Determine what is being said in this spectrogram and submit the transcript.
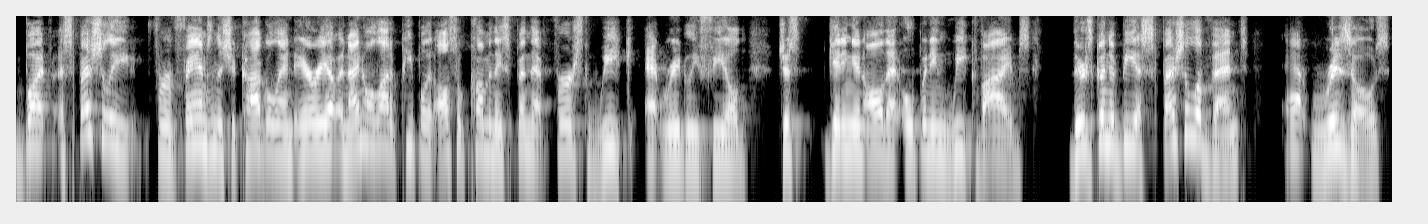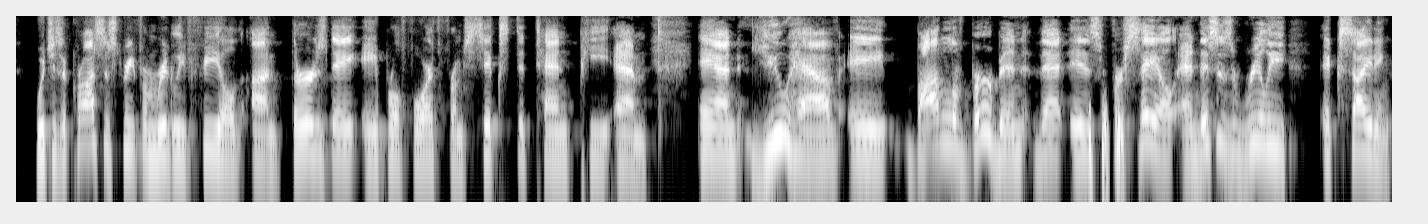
But especially for fans in the Chicagoland area, and I know a lot of people that also come and they spend that first week at Wrigley Field just getting in all that opening week vibes. There's going to be a special event at Rizzo's, which is across the street from Wrigley Field on Thursday, April 4th from 6 to 10 p.m. And you have a bottle of bourbon that is for sale. And this is really exciting.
